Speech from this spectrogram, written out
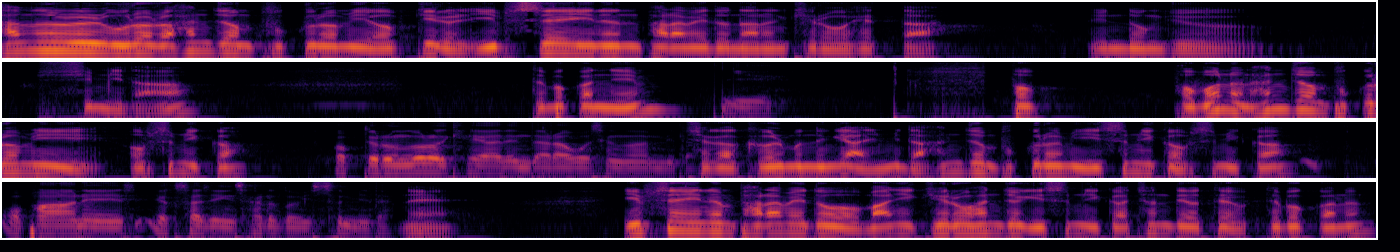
하늘 우러러 한 점 부끄럼이 없기를 입새 이는 바람에도 나는 괴로워했다. 윤동주 씨입니다. 대법관님, 예. 법, 법원은 한 점 부끄럼이 없습니까? 없도록 노력해야 된다라고 생각합니다. 제가 그걸 묻는 게 아닙니다. 한 점 부끄럼이 있습니까? 없습니까? 오판의 역사적인 사례도 있습니다. 네. 입새이는 바람에도 많이 괴로워한 적이 있습니까? 천대호 대, 대법관은?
